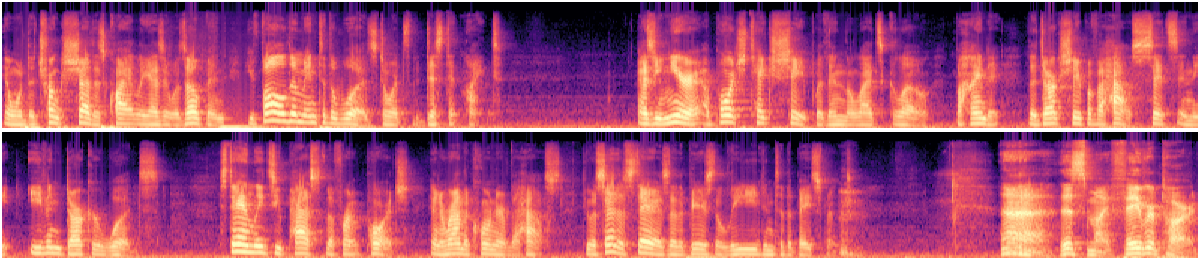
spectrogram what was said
and with the trunk shut as quietly as it was opened, you follow them into the woods towards the distant light. As you near it, a porch takes shape within the light's glow. Behind it, the dark shape of a house sits in the even darker woods. Stan leads you past the front porch and around the corner of the house to a set of stairs that appears to lead into the basement. Ah, this is my favorite part.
